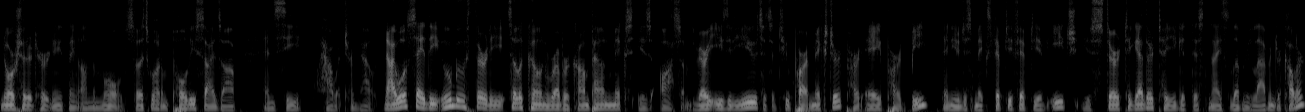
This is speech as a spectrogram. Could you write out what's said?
nor should it hurt anything on the mold. So let's go ahead and pull these sides off and see how it turned out. Now, I will say the Oomoo 30 silicone rubber compound mix is awesome. Very easy to use. It's a two part mixture, part A, part B. Then you just mix 50 50 of each. You stir it together till you get this nice, lovely lavender color.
